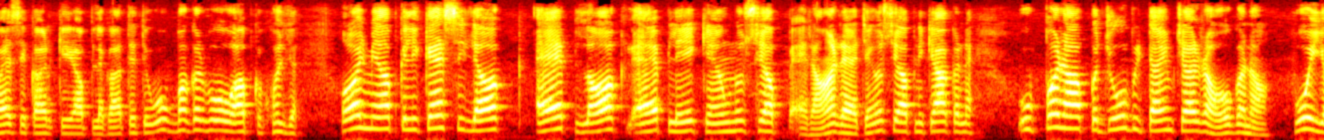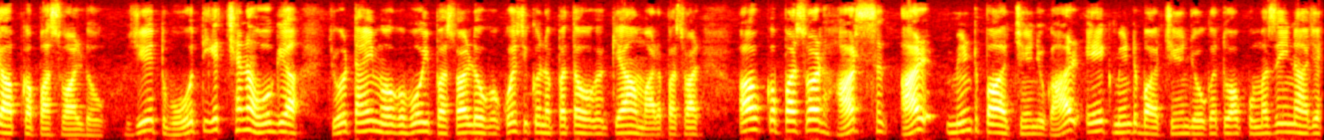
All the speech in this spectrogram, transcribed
वैसे करके आप लगाते थे, वो मगर वो आपका खुल जाए और मैं आपके लिए कैसी लॉक ऐप लॉक ऐप लेके आऊँ, उससे आप हैरान रह जाएँगे उससे आपने क्या करना है? ऊपर आपका जो भी टाइम चल रहा होगा ना वो ही आपका पासवर्ड होगा। ये तो बहुत ही अच्छा ना हो गया। जो टाइम होगा वो ही पासवर्ड होगा। किसी को ना पता होगा क्या हमारा पासवर्ड आपका पासवर्ड हर स, हर मिनट बाद चेंज होगा। हर एक मिनट बाद चेंज होगा तो आपको मज़े ही ना आ जाए।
